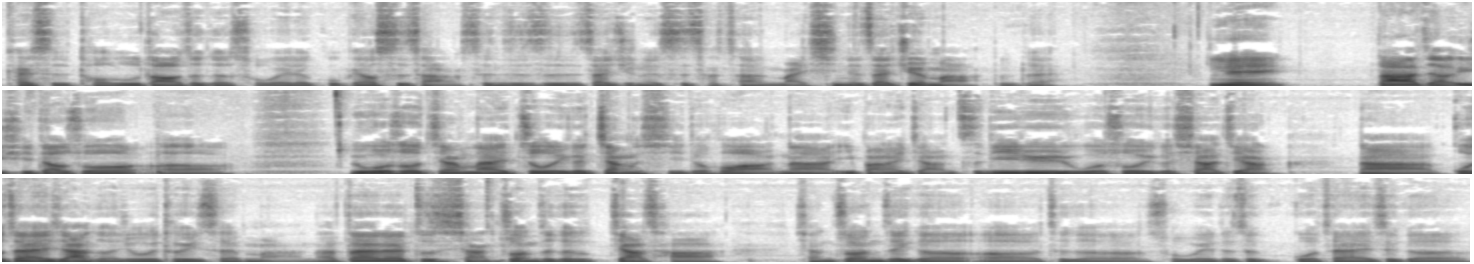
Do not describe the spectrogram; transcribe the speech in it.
开始投入到这个所谓的股票市场，甚至是债券的市场上买新的债券嘛，对不对？因为大家只要预期到说，呃，如果说将来做一个降息的话，那一般来讲，殖利率如果说一个下降，那国债的价格就会推升嘛。那大家都是想赚这个价差，想赚这个呃这个所谓的这个国债这个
